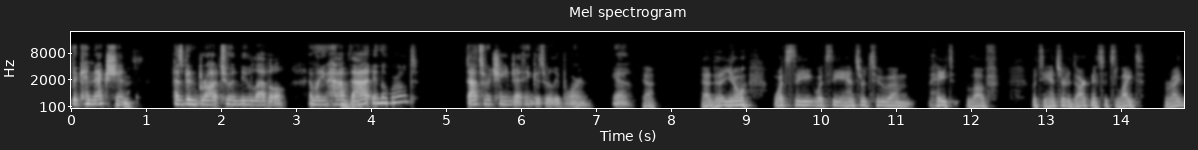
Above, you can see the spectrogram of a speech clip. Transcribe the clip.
the connection has been brought to a new level and when you have mm-hmm. that in the world that's where change i think is really born yeah yeah yeah you know what's the what's the answer to um hate love what's the answer to darkness it's light right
